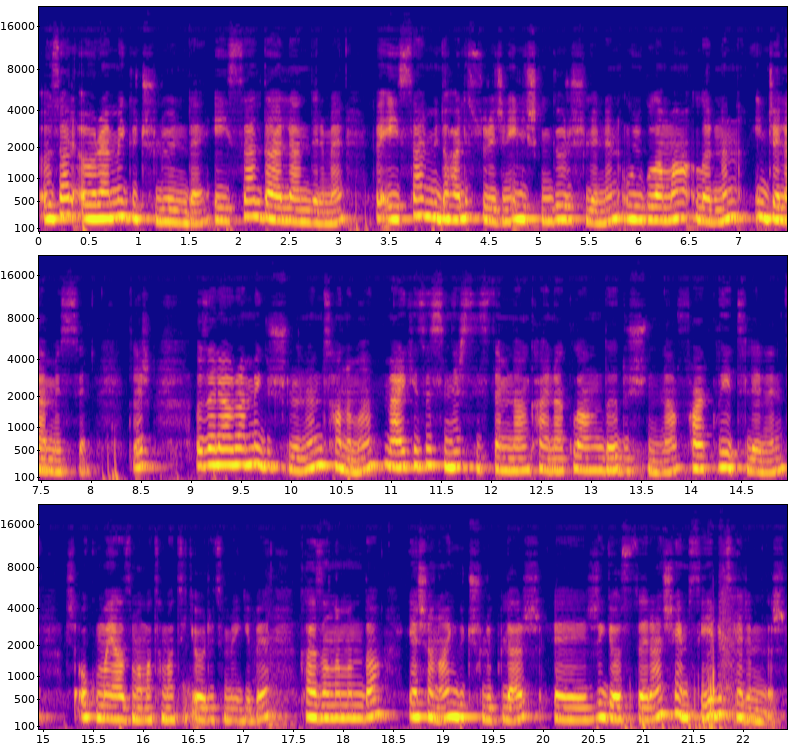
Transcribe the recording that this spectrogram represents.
özel öğrenme güçlüğünde eğitsel değerlendirme ve eğitsel müdahale sürecine ilişkin görüşlerinin uygulamalarının incelenmesidir. Özel öğrenme güçlüğünün tanımı, merkezi sinir sisteminden kaynaklandığı düşünülen farklı yetilerin, işte okuma, yazma, matematik öğretimi gibi kazanımında yaşanan güçlükleri gösteren şemsiye bir terimdir.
